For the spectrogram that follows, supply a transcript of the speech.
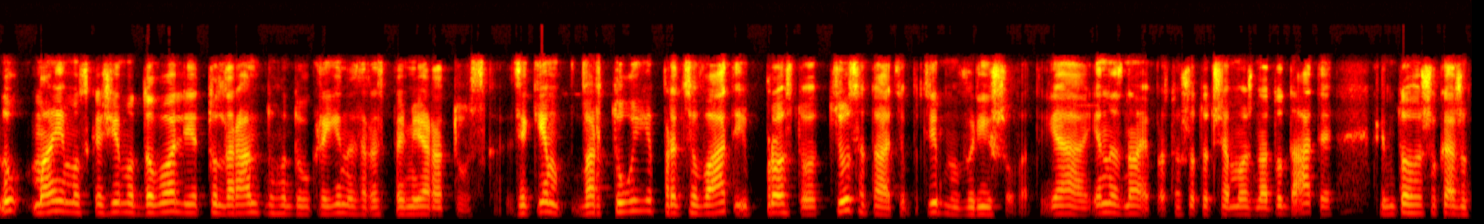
Ну, маємо, скажімо, доволі толерантного до України зараз прем'єра Туска, з яким вартує працювати, і просто цю ситуацію потрібно вирішувати. Я я не знаю просто, що тут ще можна додати. Крім того, що кажу,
